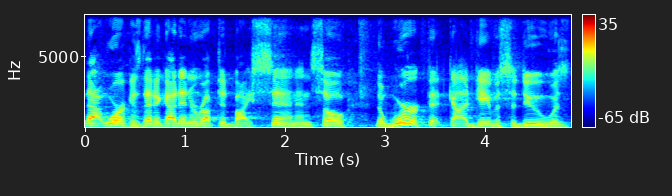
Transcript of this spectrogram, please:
that work is that it got interrupted by sin. And so the work that God gave us to do was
